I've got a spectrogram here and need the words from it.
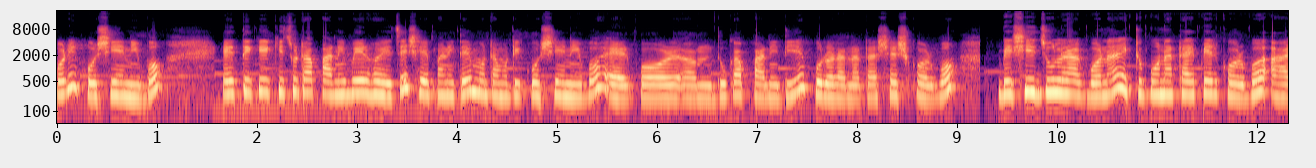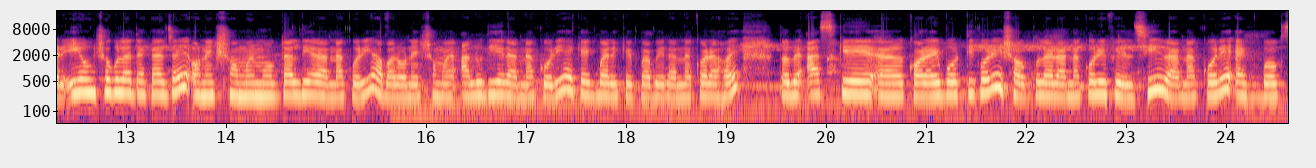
করে কষিয়ে নিব। এর থেকে কিছুটা পানি বের হয়েছে, সেই পানিতে মোটামুটি কষিয়ে নিব। এরপর দু কাপ পানি দিয়ে পুরো রান্নাটা শেষ করব। বেশি জুল রাখব না, একটু বোনা টাইপের করব। আর এই অংশগুলো দেখা যায় অনেক সময় মুগ ডাল দিয়ে রান্না করি, আবার অনেক সময় আলু দিয়ে রান্না করি, এক একবার এক একভাবে রান্না করা হয়। তবে আজকে কড়াই ভর্তি করে সবগুলা রান্না করে ফেলছি, রান্না করে এক বক্স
